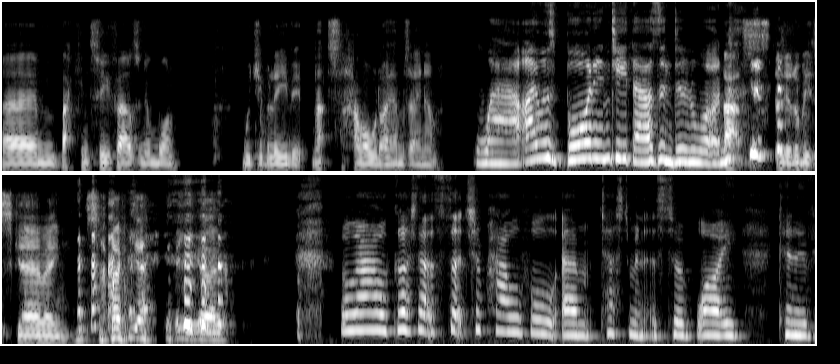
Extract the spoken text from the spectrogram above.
um, back in 2001. Would you believe it? That's how old I am, Zainab. Wow, I was born in 2001. That's a little bit scary. So yeah, there you go. Wow, gosh, that's such a powerful um, testament as to why kind of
